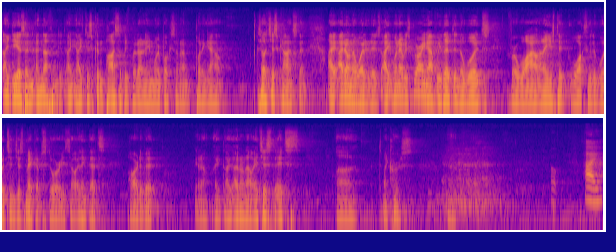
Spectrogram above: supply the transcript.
ideas and, and nothing to. I, I just couldn't possibly put out any more books than I'm putting out. So it's just constant. I, I don't know what it is. I, when I was growing up, we lived in the woods for a while, and I used to walk through the woods and just make up stories. So I think that's part of it. You know, I, I, I don't know. It's just it's uh, it's my curse. Oh, Hi,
